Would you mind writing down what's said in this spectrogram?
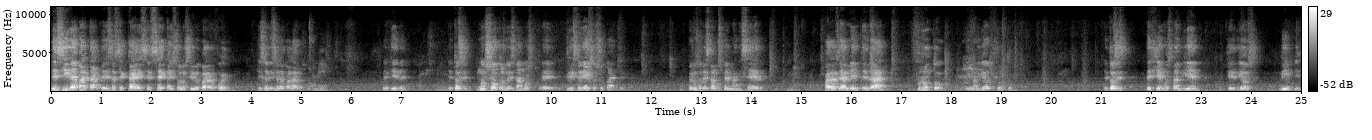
Decide apartarte, esa se cae, se seca y solo sirve para el fuego. Eso dice la palabra. ¿Me entiende? Entonces, nosotros necesitamos, eh, Cristo ya hizo su parte, pero nosotros necesitamos permanecer para realmente dar fruto y mayor fruto. Entonces, dejemos también que Dios limpie.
